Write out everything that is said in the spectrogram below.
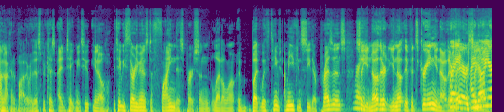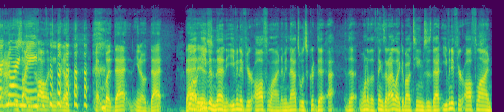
I'm not going to bother with this because it'd take me to, you know, it'd take me 30 minutes to find this person, let alone. But with Teams, I mean, you can see their presence, so you know they're, you know, if it's green, you know they're Right. there. So I know like, you're "Ah, ignoring so I can me." call it, and, you know, and- but that, you know, that that well, is- even then, even if you're offline, I mean, that's what's great. The, uh, the, one of the things that I like about Teams is that even if you're offline,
